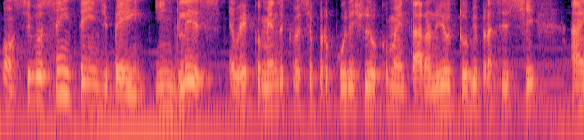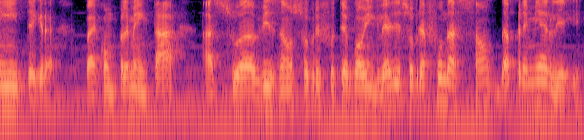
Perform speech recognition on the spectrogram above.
Bom, se você entende bem inglês, eu recomendo que você procure este documentário no YouTube para assistir a íntegra. Vai complementar a sua visão sobre futebol inglês e sobre a fundação da Premier League.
